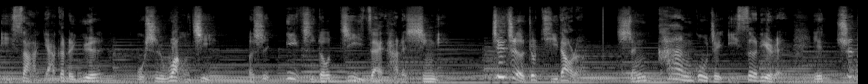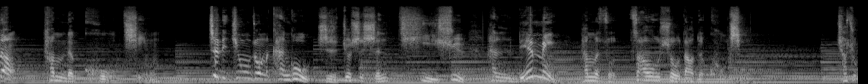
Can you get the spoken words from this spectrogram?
以撒、雅各的约，不是忘记。而是一直都记在他的心里。接着就提到了神看顾着以色列人，也知道他们的苦情。这里经文中的看顾，指就是神体恤和怜悯他们所遭受到的苦情。求主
